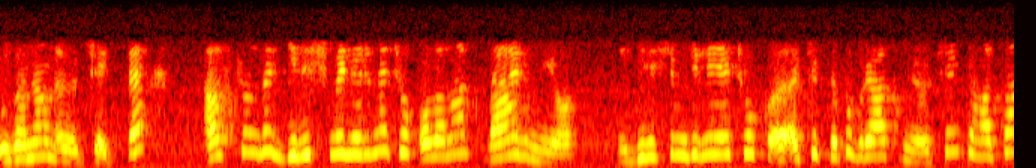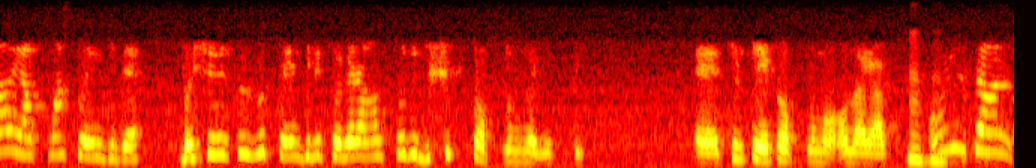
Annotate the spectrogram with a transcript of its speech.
uzanan ölçekte aslında girişmelerine çok olanak vermiyor girişimciliğe çok e, açık kapı bırakmıyor. Çünkü hata yapmakla ilgili, başarısızlıkla ilgili toleransları düşük toplumlarız biz. E, Türkiye toplumu olarak. O yüzden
